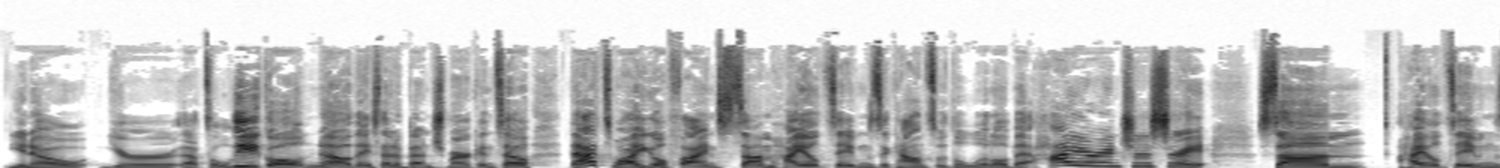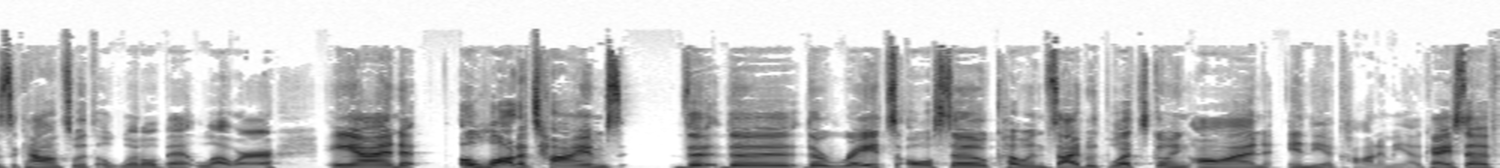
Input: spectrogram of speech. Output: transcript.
you know, you're that's illegal. No, they set a benchmark. And so that's why you'll find some high yield savings accounts with a little bit higher interest rate, some high yield savings accounts with a little bit lower. And a lot of times the the the rates also coincide with what's going on in the economy. Okay. So if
